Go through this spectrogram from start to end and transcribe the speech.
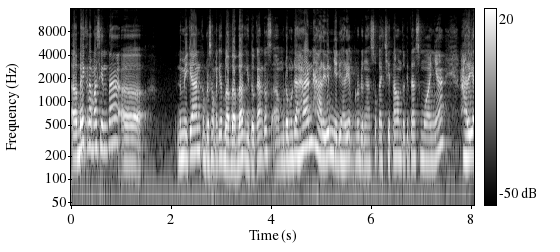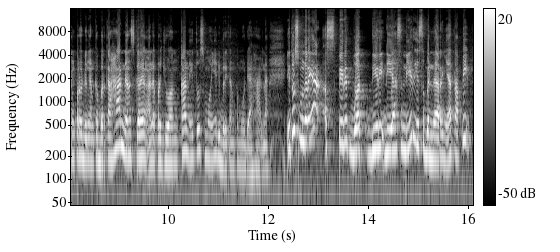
eh, baik Ramasinta eh, demikian kebersamaan kita bababak gitu kan terus eh, mudah-mudahan hari ini menjadi hari yang penuh dengan sukacita untuk kita semuanya hari yang penuh dengan keberkahan dan segala yang anda perjuangkan itu semuanya diberikan kemudahan nah itu sebenarnya spirit buat diri dia sendiri sebenarnya tapi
